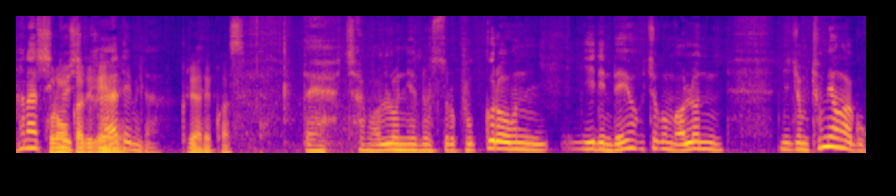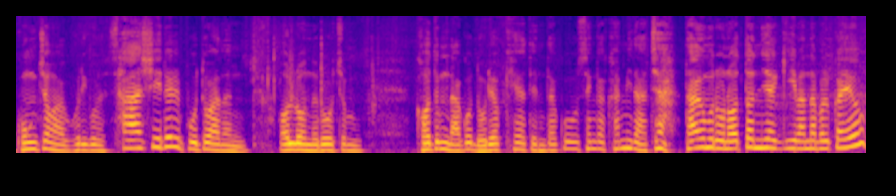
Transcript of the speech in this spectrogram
하나씩 그런 까지 가야 예, 됩니다. 그래야 될 것 같습니다. 네, 참 언론인으로서 부끄러운 일인데요. 조금 언론이 좀 투명하고 공정하고 그리고 사실을 보도하는 언론으로 좀 거듭나고 노력해야 된다고 생각합니다. 자, 다음으로는 어떤 이야기 만나볼까요?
